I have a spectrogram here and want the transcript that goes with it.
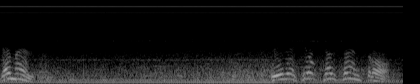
Gemel. Sigue Hughes al centro.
